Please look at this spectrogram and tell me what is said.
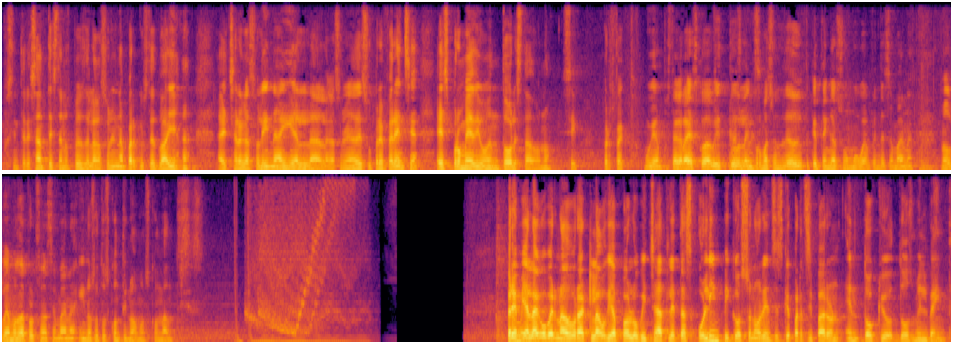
pues interesante, están los precios de la gasolina para que usted vaya a echar gasolina y a la, la gasolina de su preferencia. Es promedio en todo el estado, ¿no? Sí. Perfecto. Muy bien, pues te agradezco David por la información de hoy. Que tengas un muy buen fin de semana. Nos vemos la próxima semana y nosotros continuamos con más noticias. Premia la gobernadora Claudia Pavlovich a atletas olímpicos sonorenses que participaron en Tokio 2020.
